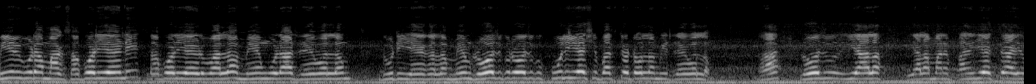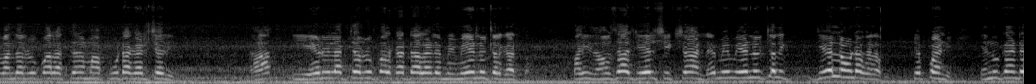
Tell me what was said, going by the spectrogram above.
మీరు కూడా మాకు సపోర్ట్ చేయండి. సపోర్ట్ చేయడం వల్ల మేము కూడా డ్రైవర్లం డ్యూటీ చేయగలం. మేము రోజుకు రోజుకు కూలి చేసి బతికేటోళ్ళం ఈ డ్రైవర్లం. రోజు ఇవాళ ఇవాళ మనం పని చేస్తే ఐదు వందల రూపాయలు వస్తేనే మా పూట గడిచేది. ఈ ఏడు లక్షల రూపాయలు కట్టాలంటే మేము ఏడు నుంచి కడతాం. పది సంవత్సరాలు జైలు శిక్ష అంటే మేము ఏడు నుంచి జైల్లో ఉండగలం. చెప్పండి. ఎందుకంటే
